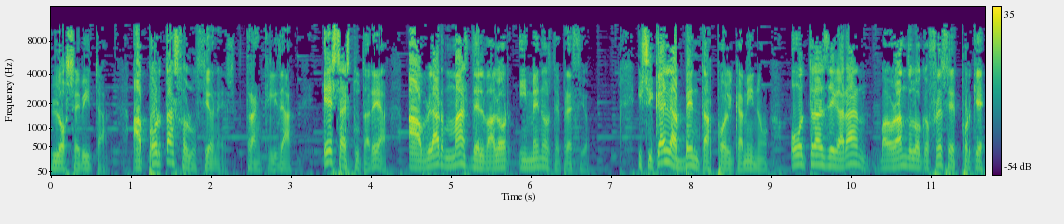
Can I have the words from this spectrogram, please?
los evita, aporta soluciones, tranquilidad. Esa es tu tarea, hablar más del valor y menos de precio. Y si caen las ventas por el camino, otras llegarán valorando lo que ofreces porque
